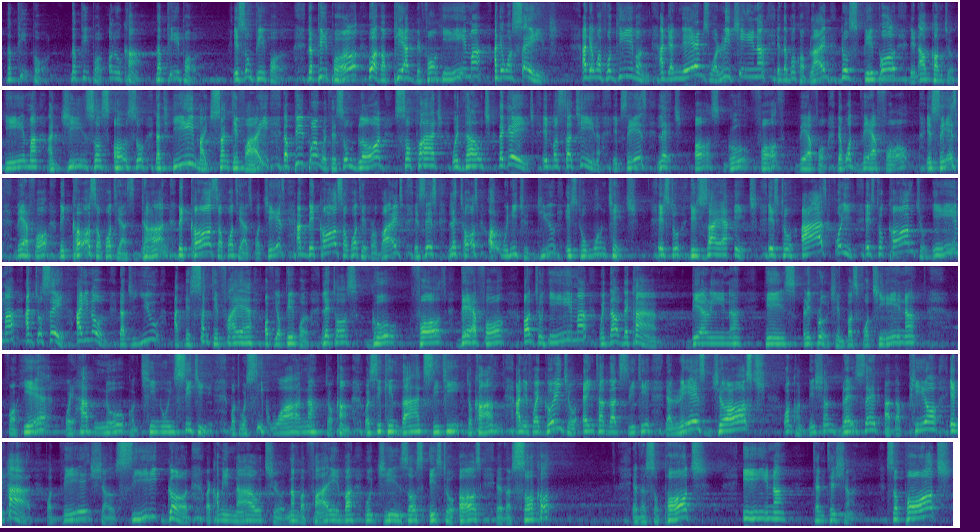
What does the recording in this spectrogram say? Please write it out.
the people. The people, all who come. The people. His own people. The people who have appeared before him and they were saved and they were forgiven. And their names were written in the book of life. Those people they now come to him. And jesus also that he might sanctify the people with his own blood suffered without the gate. In verse 13 it says let us go forth therefore. The word therefore it says, therefore, because of what he has done, because of what he has purchased, and because of what he provides, it says, let us, all we need to do is to want it. Is to desire it, is to ask for it, is to come to him and to say, I know that you are the sanctifier of your people. Let us go forth Therefore, unto him without the camp, bearing his reproach. In verse 14, for here we have no continuing city, but we seek one to come. We're seeking that city to come. And if we're going to enter that city, there is just one condition, blessed are the pure in heart, for they shall see God. We're coming now to number five, who Jesus is to us, the succor, the support in temptation. Support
